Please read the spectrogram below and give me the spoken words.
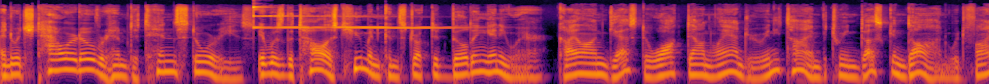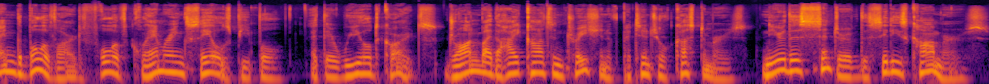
and which towered over him to ten stories. It was the tallest human constructed building anywhere. Kylon guessed a walk down Landru any time between dusk and dawn would find the boulevard full of clamoring salespeople at their wheeled carts, drawn by the high concentration of potential customers. Near this center of the city's commerce,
